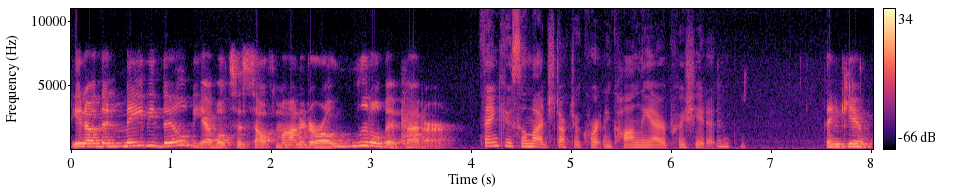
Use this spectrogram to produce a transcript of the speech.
you know, then maybe they'll be able to self monitor a little bit better. Thank you so much, Dr. Courtney Conley. I appreciate it. Thank you.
